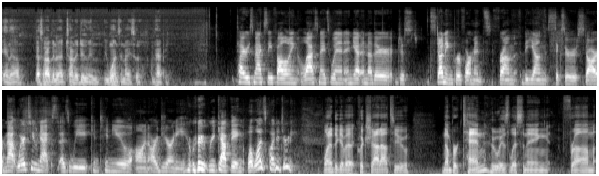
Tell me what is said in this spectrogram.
and um, that's what I've been uh, trying to do. And we won tonight, so I'm happy. Tyrese Maxey following last night's win and yet another just stunning performance from the young Sixer star. Matt, where to next as we continue on our journey, recapping what was quite a journey? Wanted to give a quick shout out to number 10, who is listening from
